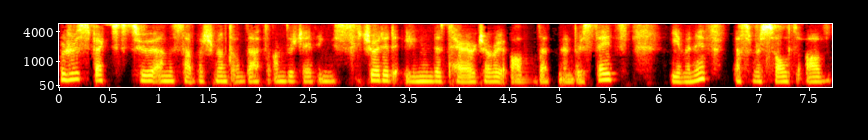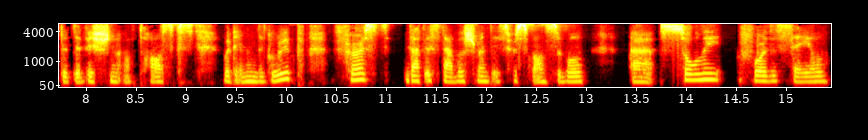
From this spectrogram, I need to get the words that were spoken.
with respect to an establishment of that undertaking situated in the territory of that member state, even if, as a result of the division of tasks within the group, first, that establishment is responsible uh, solely for the sale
